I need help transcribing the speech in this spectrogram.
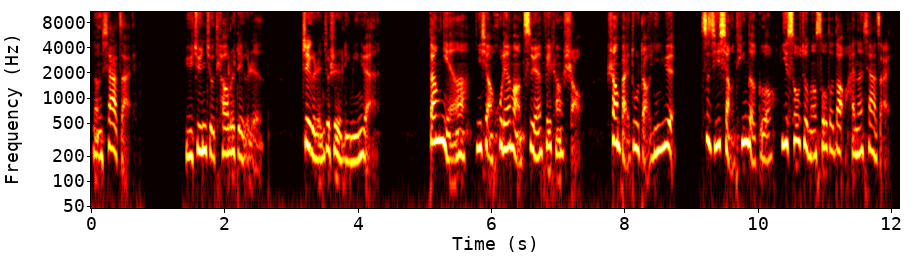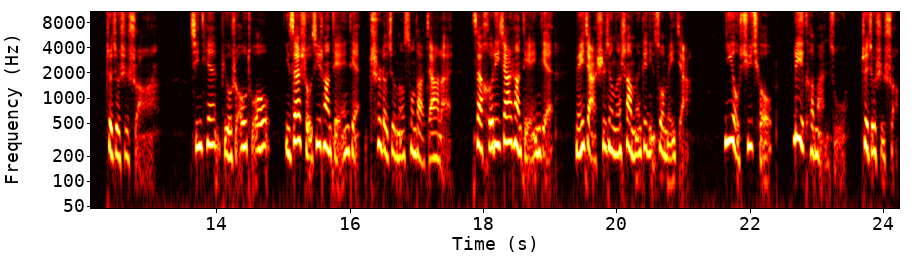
能下载。于军就挑了这个人，这个人就是李明远。当年啊，你想互联网资源非常少，上百度找音乐，自己想听的歌一搜就能搜得到，还能下载。这就是爽啊！今天，比如说 O to O，你在手机上点一点，吃的就能送到家来；在合力家上点一点，美甲师就能上门给你做美甲。你有需求，立刻满足，这就是爽。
